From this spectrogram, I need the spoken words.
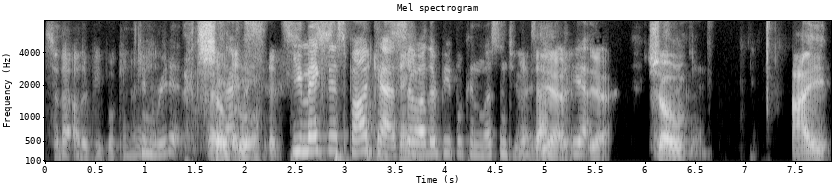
so that other people can read can it. read it. It's so right? cool. It's, it's, you make this podcast so other people can listen to exactly. it. Yeah, yeah. yeah. So, exactly. I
